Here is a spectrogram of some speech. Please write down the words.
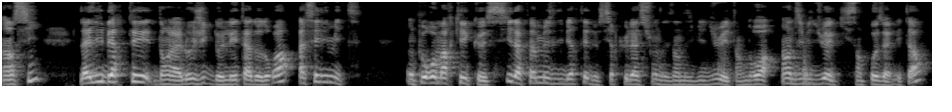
Ainsi, la liberté dans la logique de l'état de droit a ses limites. On peut remarquer que si la fameuse liberté de circulation des individus est un droit individuel qui s'impose à l'État,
